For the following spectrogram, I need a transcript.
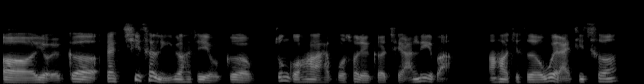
呃，有一个在汽车领域它是有个中国话还不错的一个企业案例吧。然后其实蔚来汽车，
